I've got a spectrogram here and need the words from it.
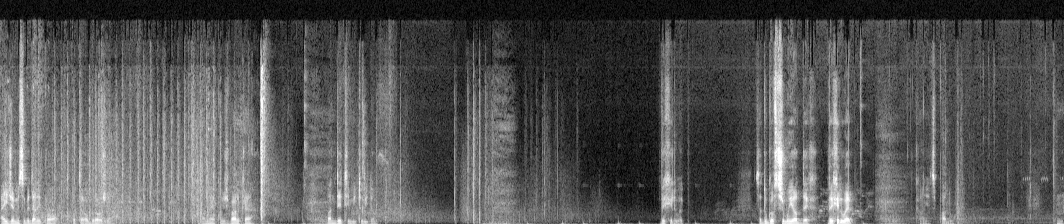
A idziemy sobie dalej po, po te obroże. Mamy jakąś walkę. Bandyty mi tu idą. Wychyl łeb. Za długo wstrzymuje oddech. Wychyl łeb. Koniec, padł. Hmm.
